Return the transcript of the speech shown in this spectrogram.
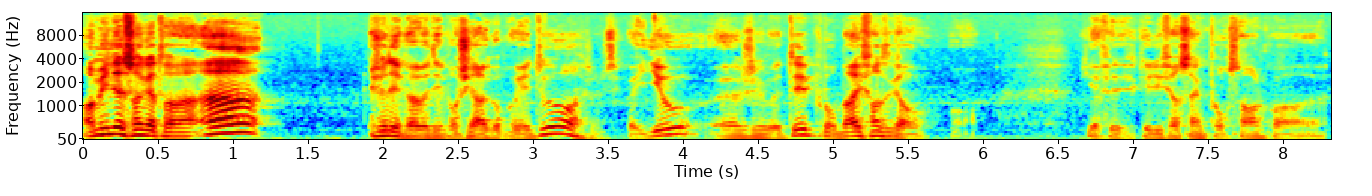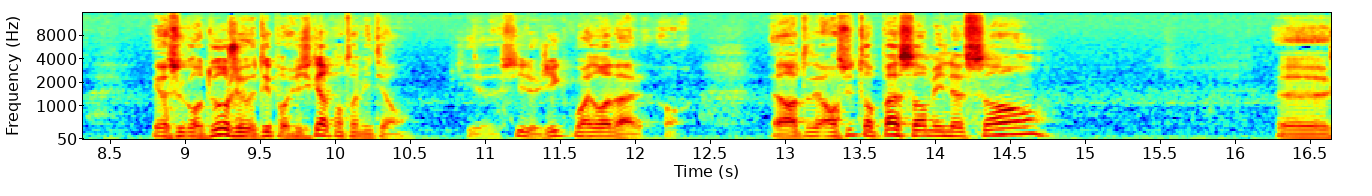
En 1981, je n'ai pas voté pour Chirac au premier tour, je ne suis pas idiot, j'ai voté pour Marie-France Garot, qui, a fait, qui a dû faire 5%, je crois. Et au second tour, j'ai voté pour Giscard contre Mitterrand, qui est aussi logique, moindre mal. Bon ensuite, on passe en 1988. Euh,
